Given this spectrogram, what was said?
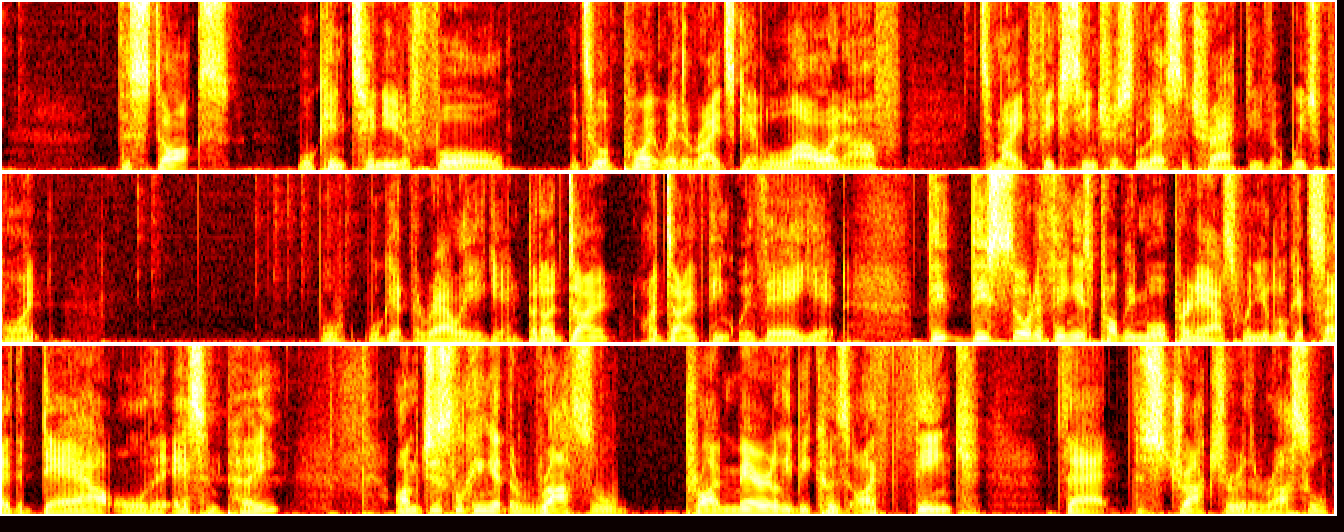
the stocks will continue to fall until a point where the rates get low enough to make fixed interest less attractive, at which point we'll, we'll get the rally again. But I don't I don't think we're there yet. Th this sort of thing is probably more pronounced when you look at say the Dow or the S&P. I'm just looking at the Russell primarily because I think that the structure of the Russell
